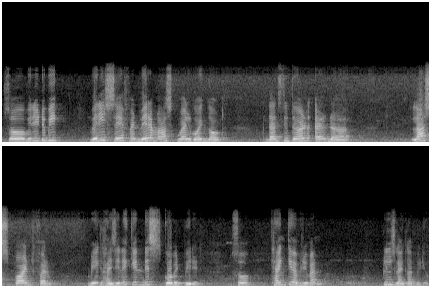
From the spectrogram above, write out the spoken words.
So we need to be very safe and wear a mask while going out. That's the third and uh, last point for being hygienic in this covid period. So thank you everyone. Please like our video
